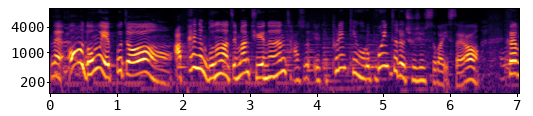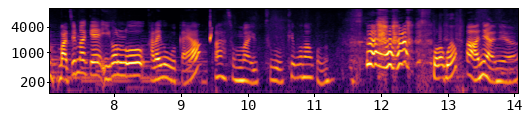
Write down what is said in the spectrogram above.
네, 어 너무 예쁘죠? 앞에는 무난하지만 뒤에는 자수 이렇게 프린팅으로 포인트를 주실 수가 있어요. 그럼 마지막에 이걸로 갈아입어 볼까요? 아 정말 유튜브 피곤하군. 뭐라고요? 아, 아니 아니에요.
